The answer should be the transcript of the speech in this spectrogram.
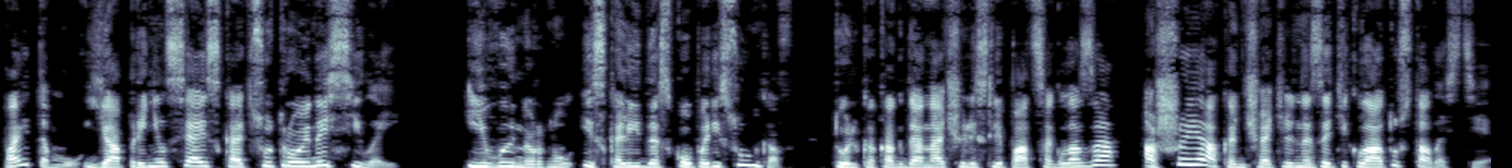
Поэтому я принялся искать с утроенной силой и вынырнул из калейдоскопа рисунков, только когда начали слепаться глаза, а шея окончательно затекла от усталости.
